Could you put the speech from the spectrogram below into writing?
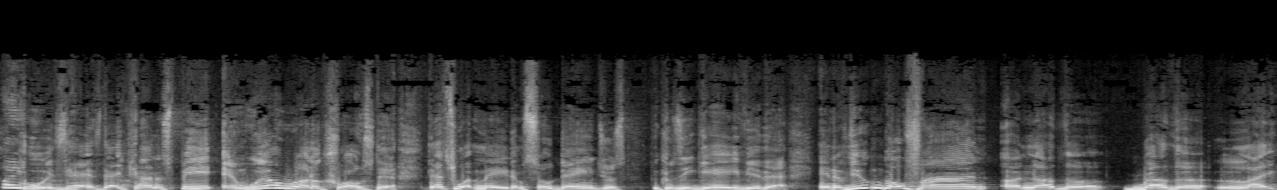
Well, who is, has that kind of speed and will run across there. That's what made him so dangerous because he gave you that. And if you can go find another brother like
